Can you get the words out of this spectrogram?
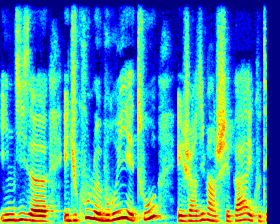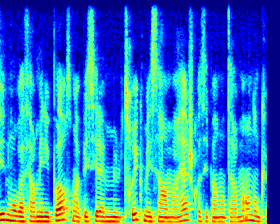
Ils me disent, euh, et du coup, le bruit et tout. Et je leur dis, ben, je sais pas, écoutez, nous, on va fermer les portes, on va baisser la, le truc, mais c'est un mariage, quoi, c'est pas un enterrement, donc...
